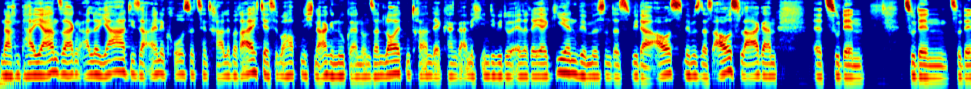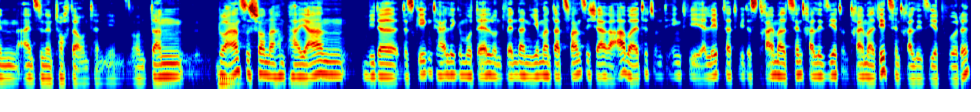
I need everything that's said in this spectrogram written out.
nach ein paar Jahren sagen alle, ja, dieser eine große zentrale Bereich, der ist überhaupt nicht nah genug an unseren Leuten dran, der kann gar nicht individuell reagieren. Wir müssen das wieder aus, wir müssen das auslagern äh, zu den, zu den, zu den einzelnen Tochterunternehmen. Und dann, du ahnst es schon, nach ein paar Jahren wieder das gegenteilige Modell. Und wenn dann jemand da 20 Jahre arbeitet und irgendwie erlebt hat, wie das dreimal zentralisiert und dreimal dezentralisiert wurde,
